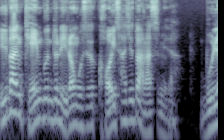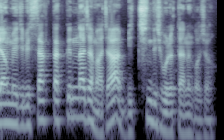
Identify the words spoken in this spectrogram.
일반 개인분들은 이런 곳에서 거의 사지도 않았습니다. 물량 매집이 싹 다 끝나자마자 미친 듯이 올렸다는 거죠.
